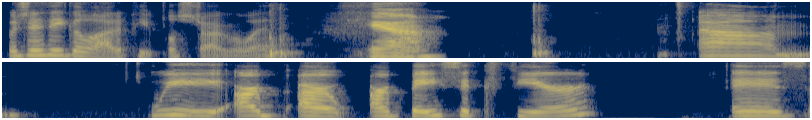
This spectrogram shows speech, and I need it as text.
which I think a lot of people struggle with. Yeah. Um, we our our our basic fear is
